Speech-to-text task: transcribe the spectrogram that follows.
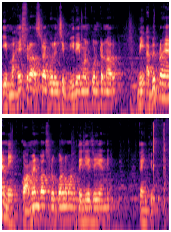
ఈ మహేశ్వర అస్త్ర గురించి మీరేమనుకుంటున్నారు? మీ అభిప్రాయాన్ని కామెంట్ బాక్స్ రూపంలో మాకు తెలియజేయండి. థ్యాంక్ యూ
